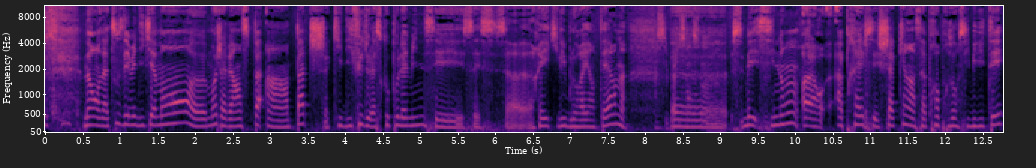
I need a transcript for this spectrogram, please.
non, on a tous des médicaments. Euh, moi, j'avais un, spa- un patch qui diffuse de la scopolamine, c'est, ça rééquilibre l'oreille interne. Ça. Euh, mais sinon, alors après, c'est chacun a sa propre sensibilité.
